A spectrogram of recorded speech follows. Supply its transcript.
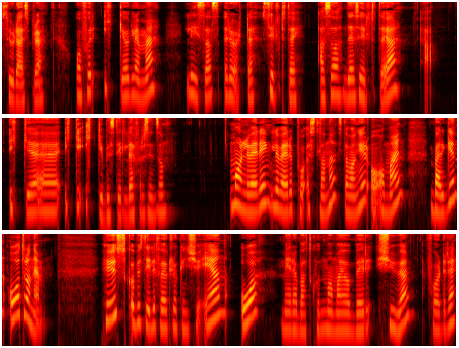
surdeigsbrød. Og for ikke å glemme Lisas rørte syltetøy. Altså, det syltetøyet Ja, ikke ikke, ikke bestill det, for å si det sånn. Morgenlevering leverer på Østlandet, Stavanger og omegn, Bergen og Trondheim. Husk å bestille før klokken 21, og med rabattkoden MAMMAJOBBER20 får dere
